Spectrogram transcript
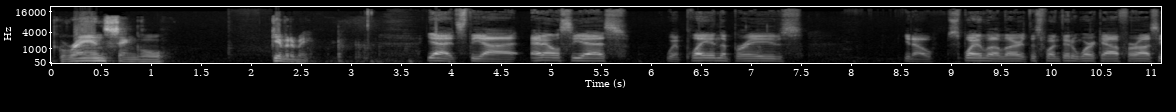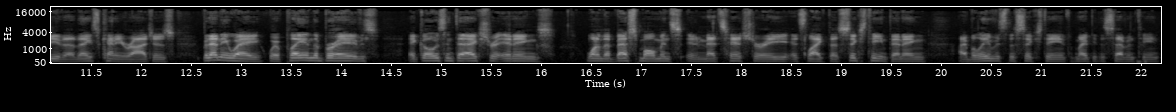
grand single. Give it to me. Yeah, it's the uh, NLCS. We're playing the Braves. You know, spoiler alert, this one didn't work out for us either. Thanks, Kenny Rogers. But anyway, we're playing the Braves. It goes into extra innings. One of the best moments in Mets history. It's like the 16th inning. I believe it's the 16th, might be the 17th.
